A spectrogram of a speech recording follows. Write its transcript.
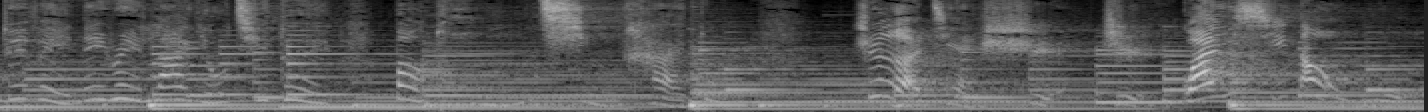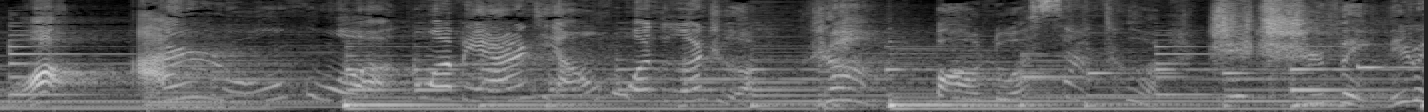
对委内瑞拉游击队抱同情态度，这件事只关系到我。而如果诺贝尔奖获得者让保罗·萨特支持委内瑞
